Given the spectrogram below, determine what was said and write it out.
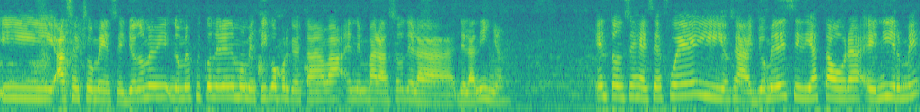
y hace ocho meses. Yo no me, vi- no me fui con él en el momentico porque estaba en embarazo de la, de la niña. Entonces él se fue y, o sea, yo me decidí hasta ahora en irme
